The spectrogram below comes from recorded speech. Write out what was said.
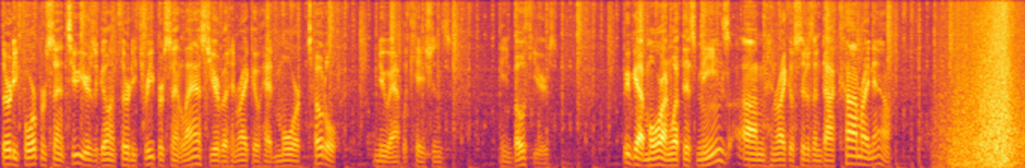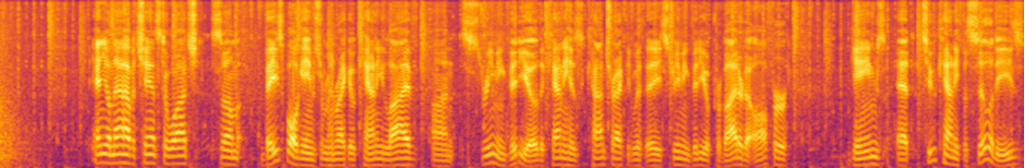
34% two years ago and 33% last year, but Henrico had more total new applications in both years. We've got more on what this means on henricocitizen.com right now. And you'll now have a chance to watch some baseball games from Henrico County live on streaming video. The county has contracted with a streaming video provider to offer games at two county facilities,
